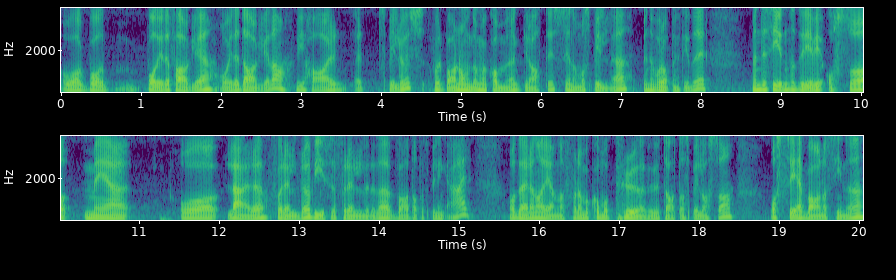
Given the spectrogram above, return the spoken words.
Og både, både, i det faglige og i det daglige. da. Vi har et spillhus hvor barn og ungdom kan komme gratis innom og spille under våre åpningstider. Men til siden så driver vi også med å lære foreldre vise foreldrene hva dataspilling er. Og det er en arena for dem å komme og prøve ut dataspill også. Og se barna sine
